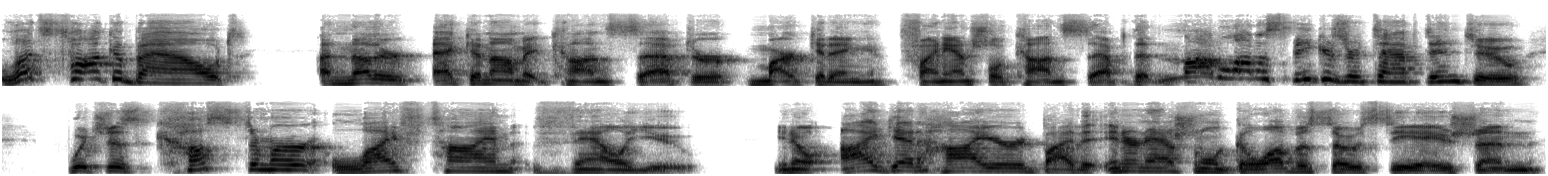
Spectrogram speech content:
Let's talk about another economic concept or marketing financial concept that not a lot of speakers are tapped into, which is customer lifetime value. You know, I get hired by the International Glove Association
